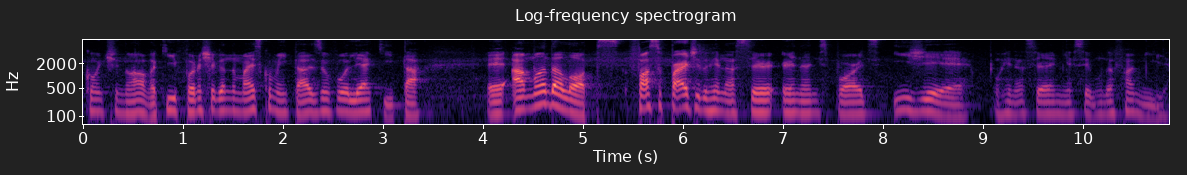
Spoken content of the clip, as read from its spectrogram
continuava aqui, foram chegando mais comentários, eu vou ler aqui, tá? É, Amanda Lopes, faço parte do Renascer Hernani Sports IGE. O Renascer é minha segunda família.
